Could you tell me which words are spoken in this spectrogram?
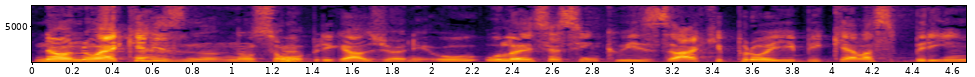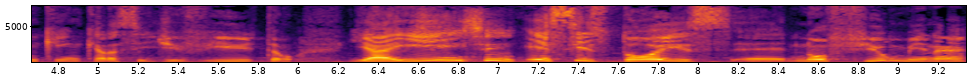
Não, não é que eles n- não são obrigados, Johnny. O, o lance é assim, que o Isaac proíbe que elas brinquem, que elas se divirtam. E aí, Sim, sim. esses dois, é, no filme, né,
